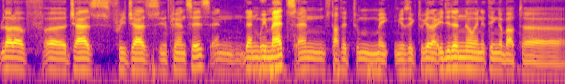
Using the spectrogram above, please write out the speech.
lot of uh, jazz, free jazz influences, and then we met and started to make music together. He didn't know anything about uh,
